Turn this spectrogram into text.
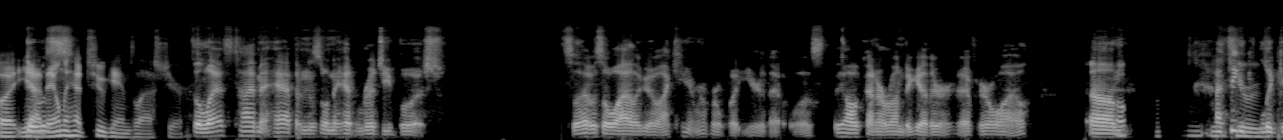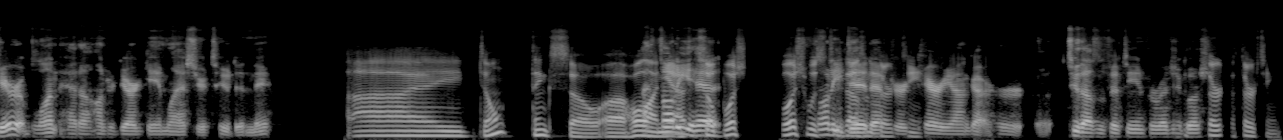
But yeah, they only had two games last year. The last time it happened is when they had Reggie Bush. So that was a while ago. I can't remember what year that was. They all kind of run together after a while. Um, Well, I think you're- LeGarrette Blount had a hundred yard game last year too, didn't he? I don't think so. Uh, hold I on. thought Yeah. he So had- Bush Bush was thought he did after 2013. Kerryon got hurt. But 2015 for Reggie Bush. Thir- 13.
